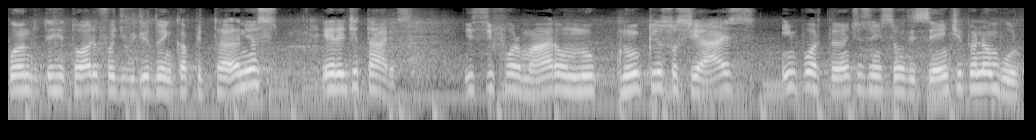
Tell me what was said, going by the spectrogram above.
quando o território foi dividido em capitâneas hereditárias e se formaram núcleos sociais importantes em São Vicente e Pernambuco.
